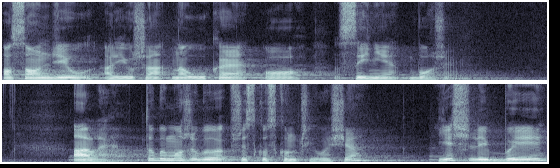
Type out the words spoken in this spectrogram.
osądził Ariusza naukę o Synie Bożym. Ale to by może było wszystko skończyło się, jeśli by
